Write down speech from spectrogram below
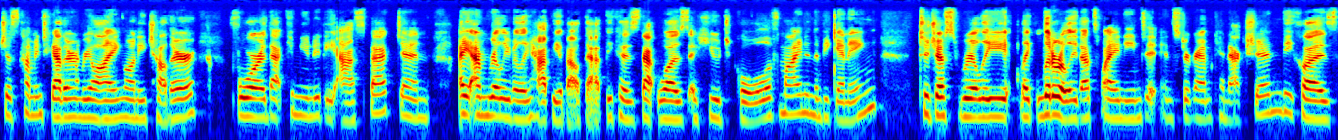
just coming together and relying on each other for that community aspect and I, am really really happy about that because that was a huge goal of mine in the beginning to just really like literally that's why i named it instagram connection because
